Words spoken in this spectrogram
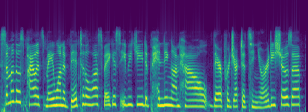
some of those pilots may want to bid to the Las Vegas EBG depending on how their projected seniority shows up.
